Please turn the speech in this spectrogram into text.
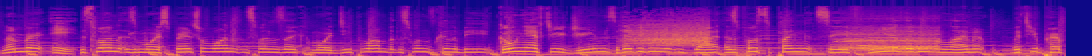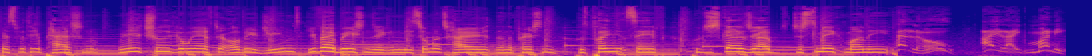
Number eight. This one is a more spiritual one. This one is like a more deeper one, but this one's gonna be going after your dreams with everything that you've got, as opposed to playing it safe. When you're living in alignment with your purpose, with your passion, when you're truly going after all of your dreams, your vibrations are gonna be so much higher than the person who's playing it safe, who just got a job just to make money. Hello, I like money.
